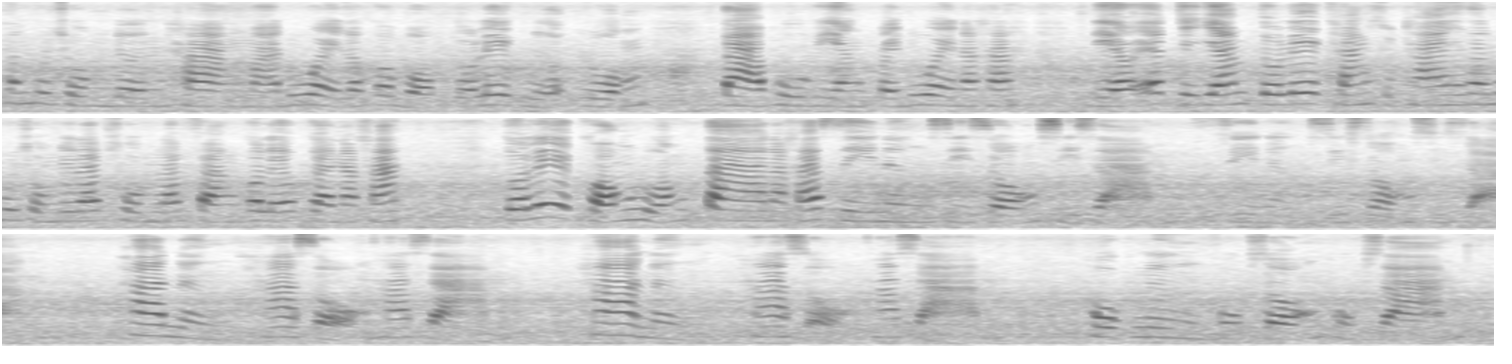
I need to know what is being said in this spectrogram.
ท่านผู้ชมเดินทางมาด้วย แล้วก็บอกตัวเลขเหลือหลวงตาภูเวียงไปด้วยนะคะ เดี๋ยวแอดจะย้ำตัวเลขครั้งสุดท้ายให้ท่านผู้ชมได้รับชมรับฟังก็แล้วกันนะคะ ตัวเลขของหลวงตานะคะ 414243 414243 515253 515253 616263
